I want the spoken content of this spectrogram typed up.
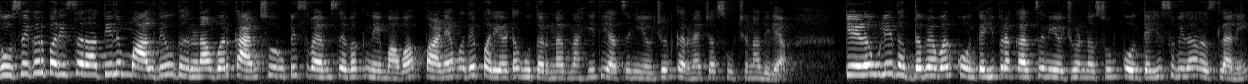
ठोसेघर परिसरातील मालदेव धरणावर कायमस्वरूपी स्वयंसेवक नेमावा पाण्यामध्ये पर्यटक उतरणार नाहीत याचे नियोजन करण्याच्या सूचना दिल्या. केळवली धबधब्यावर कोणत्याही प्रकारचे नियोजन नसून कोणत्याही सुविधा नसल्याने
